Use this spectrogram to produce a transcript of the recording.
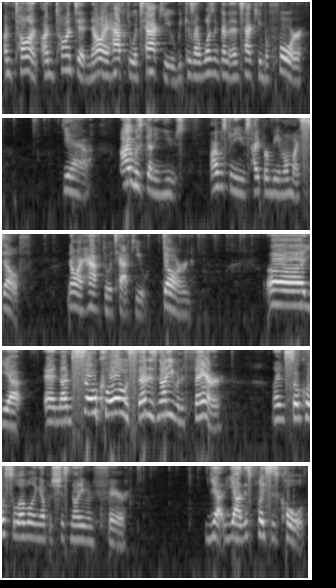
I'm taunt. I'm taunted. Now I have to attack you because I wasn't gonna attack you before. Yeah, I was gonna use. I was gonna use hyper beam on myself. Now I have to attack you. Darn. Uh, yeah. And I'm so close! That is not even fair! I'm so close to leveling up, it's just not even fair. Yeah, yeah, this place is cold.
